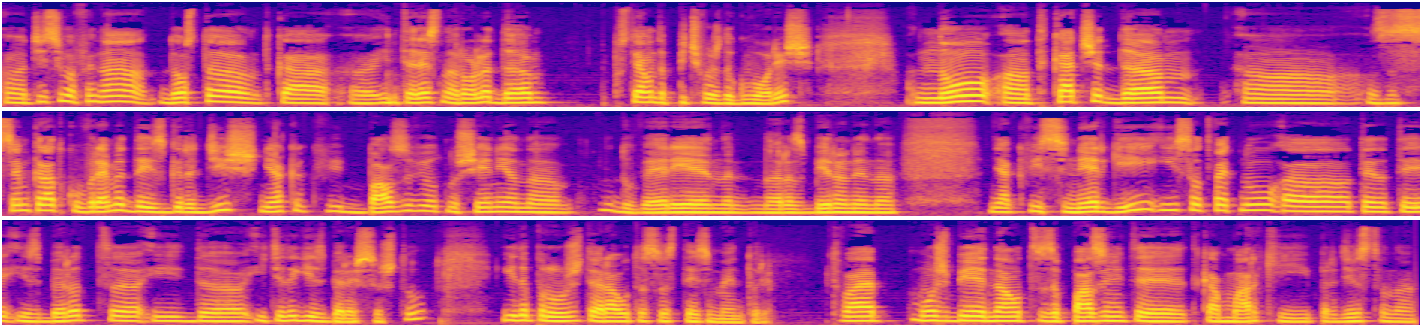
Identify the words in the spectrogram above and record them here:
а, ти си в една доста така а, интересна роля да постоянно да пичваш да говориш, но а, така, че да а, за съвсем кратко време да изградиш някакви базови отношения на, доверие, на, на разбиране, на някакви синергии и съответно а, те да те изберат а, и, да, и ти да ги избереш също и да продължите работа с тези ментори. Това е, може би, една от запазените така, марки и предимства на,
